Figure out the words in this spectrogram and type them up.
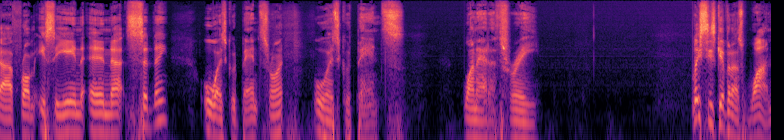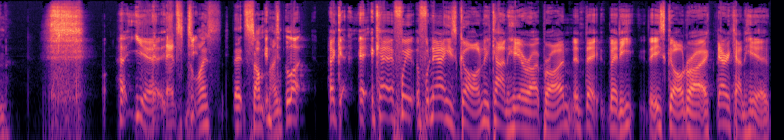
uh, from SEN in uh, Sydney. Always good bants, right? Always good bants. One out of three. At least he's given us one. Uh, yeah, That's do- nice. That's something. Like, okay, okay if we if now he's gone, he can't hear, right, Brian? That, that he he's gone, right? Now he can't hear.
